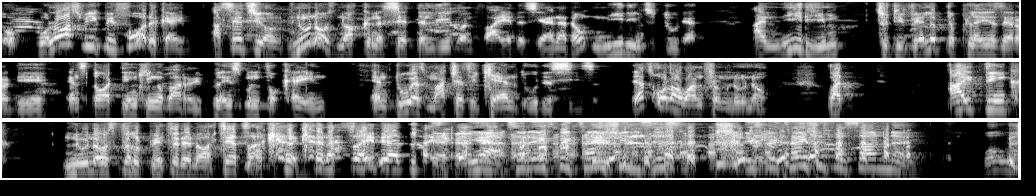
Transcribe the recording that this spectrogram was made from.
well, last week before the game, I said to you, Nuno's not going to set the league on fire this year, and I don't need him to do that. I need him to develop the players that are there and start thinking about a replacement for Kane and do as much as he can do this season. That's all I want from Nuno. But I think Nuno's still better than Arteta. Can, can I say that? Like, yeah. So the expectations, this, expectations for Sunday. What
